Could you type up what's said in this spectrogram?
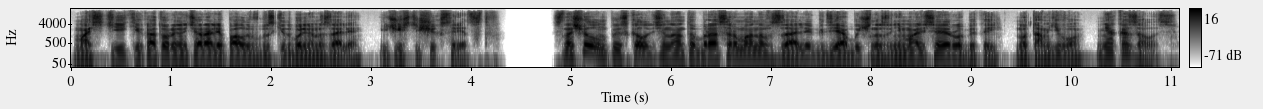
мастики, которые натирали полы в баскетбольном зале, и чистящих средств. Сначала он поискал лейтенанта Брассермана в зале, где обычно занимались аэробикой, но там его не оказалось.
